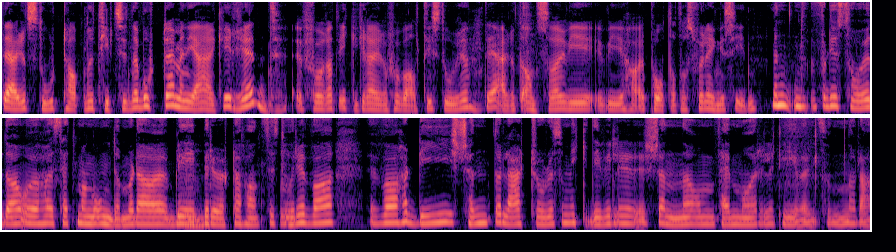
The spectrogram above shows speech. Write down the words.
det er et stort tap når tidssynden er borte, men jeg er ikke redd for at vi ikke greier å forvalte historien. Det er et ansvar vi, vi har påtatt oss for lenge siden. Men for du så jo da, og har sett mange ungdommer da bli mm. berørt av hans historie. Hva, hva, har de skjønt og lært, tror du, som ikke de vil skjønne om fem år eller ti år, når da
